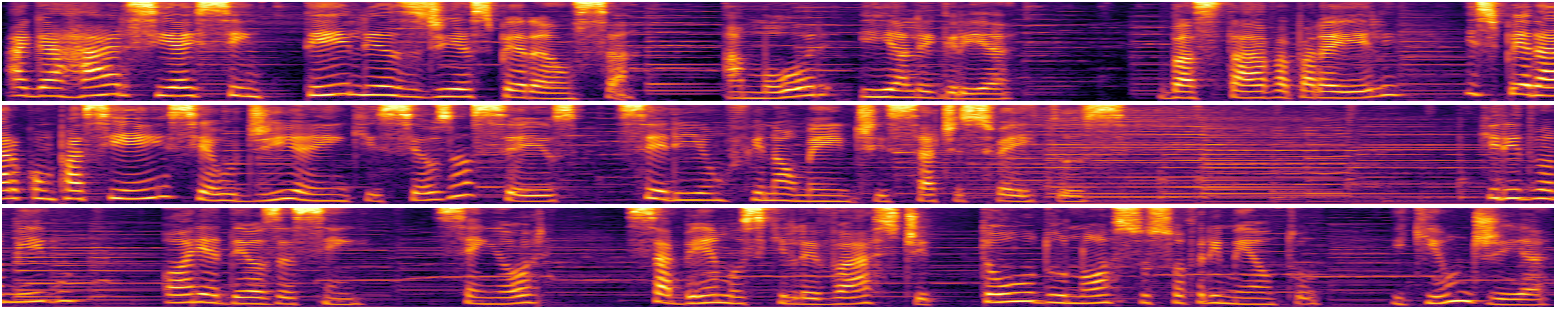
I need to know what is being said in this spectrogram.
agarrar-se às centelhas de esperança, amor e alegria. Bastava para ele esperar com paciência o dia em que seus anseios seriam finalmente satisfeitos. Querido amigo, ore a Deus assim: Senhor, sabemos que levaste todo o nosso sofrimento e que um dia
